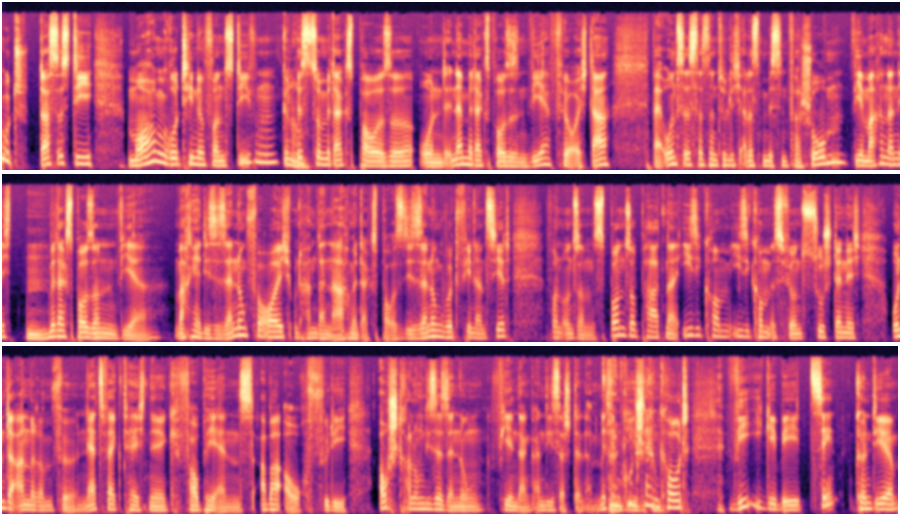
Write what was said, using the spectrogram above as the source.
Gut, das ist die Morgenroutine von Steven Genau. bis zur Mittagspause und in der Mittagspause sind wir für euch da. Bei uns ist das natürlich alles ein bisschen verschoben. Wir machen dann nicht Mhm. Mittagspause, sondern wir machen ja diese Sendung für euch und haben danach Mittagspause. Die Sendung wird finanziert von unserem Sponsorpartner Easycom. Easycom ist für uns zuständig, unter anderem für Netzwerktechnik, VPNs, aber auch für die Ausstrahlung dieser Sendung. Vielen Dank an dieser Stelle. Mit dem Danke, Easycom. Gutscheincode WIGB10 könnt ihr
